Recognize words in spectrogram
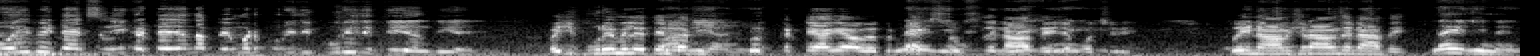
ਕੋਈ ਵੀ ਟੈਕਸ ਨਹੀਂ ਕੱਟਿਆ ਜਾਂਦਾ ਪੇਮੈਂਟ ਪੂਰੀ ਦੀ ਪੂਰੀ ਦਿੱਤੀ ਜਾਂਦੀ ਹੈ ਜੀ। ਬਾਈ ਜੀ ਪੂਰੇ ਮਿਲੇ 3 ਹਾਂਜੀ, ਲੱਖ। ਕੋਈ ਕੱਟਿਆ ਗਿਆ ਹੋਵੇ ਕੋਈ ਟੈਕਸ ਟੁਕਸ ਦੇ ਨਾਂ ਤੇ ਜਾਂ। ਕੁਝ ਵੀ? ਕੋਈ ਇਨਾਮ ਸ਼ਨਾਮ ਦੇ ਨਾਂ ਤੇ? ਨਹੀਂ ਜੀ ਨਹੀਂ।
